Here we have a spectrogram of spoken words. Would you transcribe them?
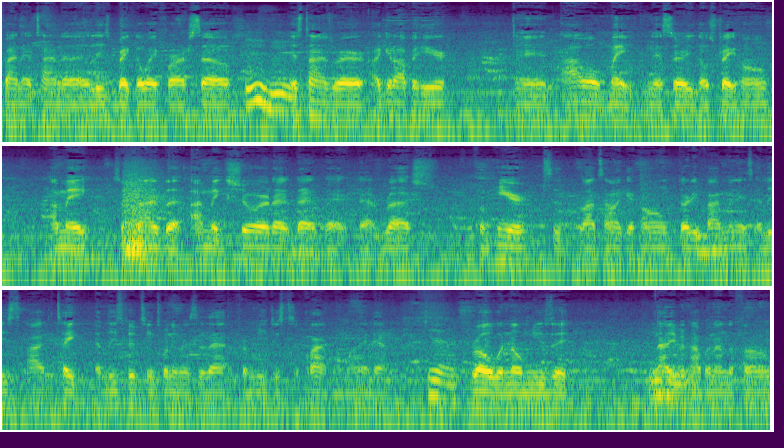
find that time to at least break away for ourselves. Mm-hmm. There's times where I get off of here and I won't make necessarily go straight home. I may sometimes, but I make sure that that that, that rush from here to by the time I get home, 35 mm-hmm. minutes, at least I take at least 15, 20 minutes of that for me just to quiet my mind down. Yes. Roll with no music, mm-hmm. not even hopping on the phone.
